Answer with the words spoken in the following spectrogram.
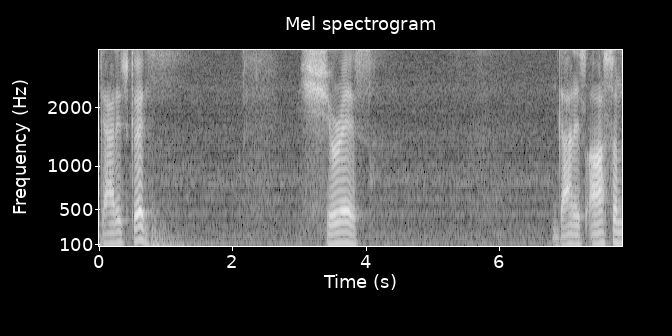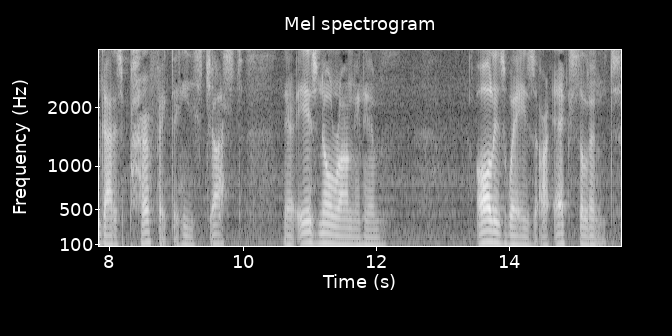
God is good. Sure is. God is awesome. God is perfect and He's just. There is no wrong in Him. All His ways are excellent.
